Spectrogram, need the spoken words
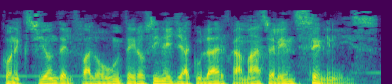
Conexión del falo útero sin eyacular jamás el enseninis.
